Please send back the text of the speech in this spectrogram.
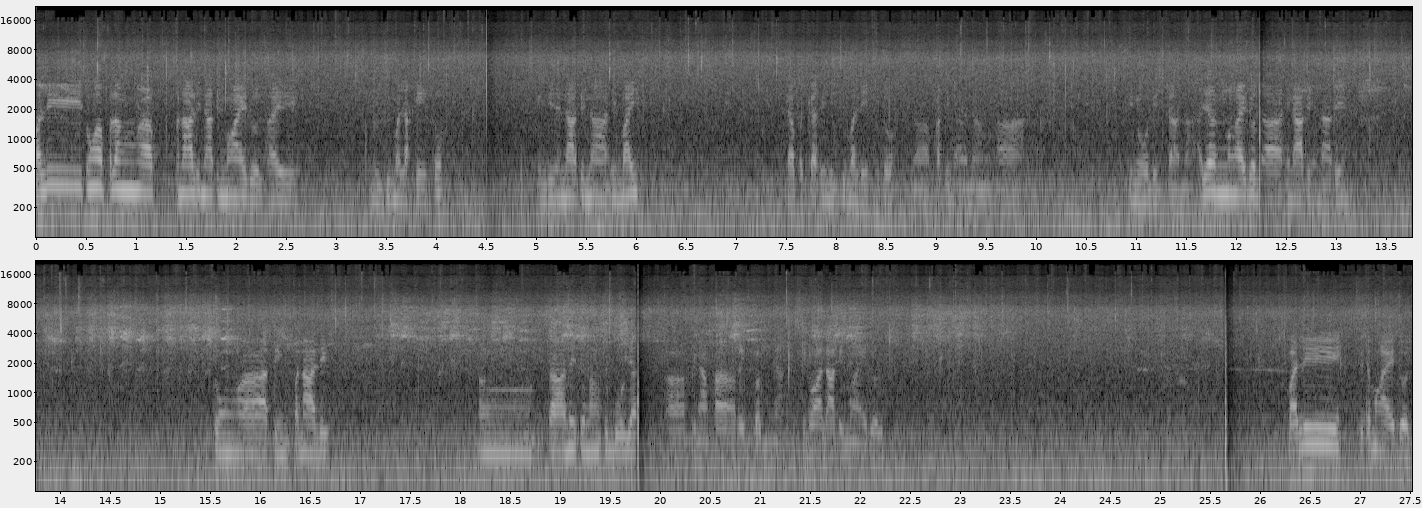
Bali, ito nga palang uh, panali natin mga idol ay medyo malaki ito. Hindi na natin na himay. Dapat kasi medyo maliit ito na kasi nga ng uh, sinulit siya na. Ayan mga idol, uh, hinatin natin. Itong ah, ating panali. Ang saan ito ng sibuyas, uh, pinaka-red bag niya. Kinuha natin mga idol. Bali, ito mga idol.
